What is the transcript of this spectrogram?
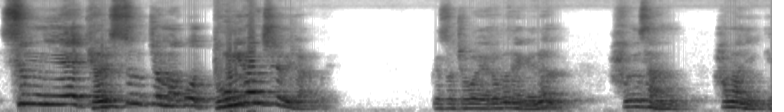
승리의 결승점하고 동일한 지점이라는 거예요. 그래서 저와 여러분에게는 항상 하나님께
